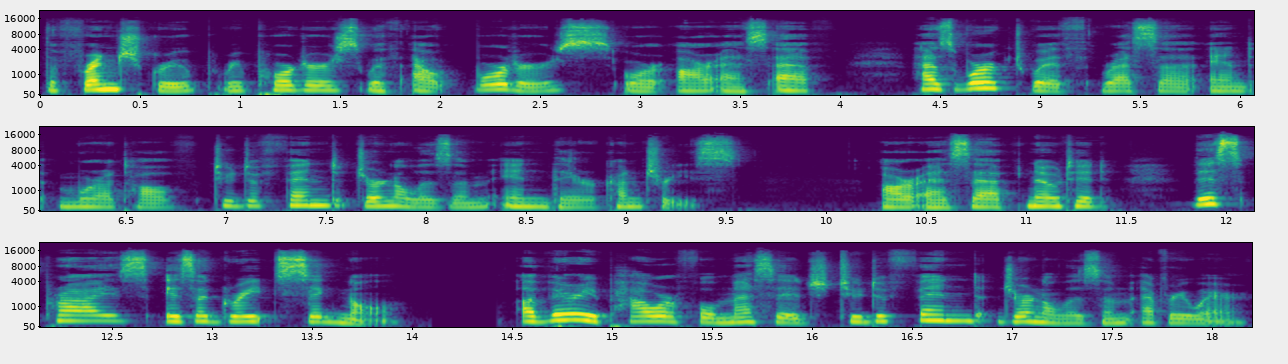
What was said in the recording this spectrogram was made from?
The French group Reporters Without Borders, or RSF, has worked with Ressa and Muratov to defend journalism in their countries. RSF noted, This prize is a great signal, a very powerful message to defend journalism everywhere.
